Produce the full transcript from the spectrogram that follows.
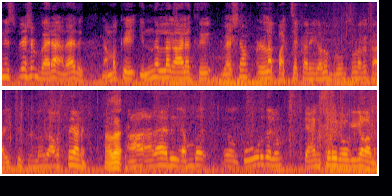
ഇൻസ്പിറേഷൻ വരാൻ അതായത് നമുക്ക് ഇന്നുള്ള കാലത്ത് വിഷം ഉള്ള പച്ചക്കറികളും ഫ്രൂട്ട്സുകളും ഒക്കെ കഴിച്ചിട്ടുള്ള ഒരു അവസ്ഥയാണ്. അതെ. അതായത് എൺപത് കൂടുതലും ക്യാൻസർ രോഗികളാണ്.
